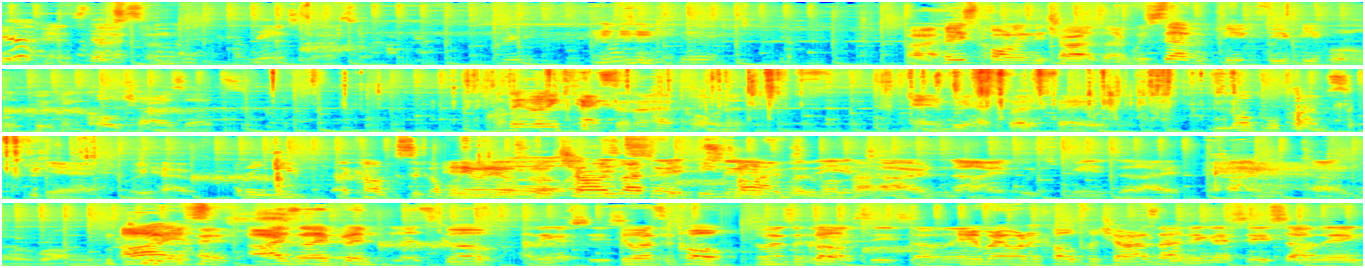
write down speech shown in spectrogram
Yeah, it's nice one. It's a nice one. Alright, who's calling the Charizard? We still have a few, few people who can call Charizards. I think only Tex and I have called it. And we have both failed. Multiple times. Yeah, we have. I mean, you. I can't stick up. Anyone with else you. got- Charizard I did 15 two times for in the one pack. entire night, which means that I kind of can't go wrong. Eyes, eyes open. Let's go. I think I see something. Who something. wants to call? Who wants I to think I call? see something. Anybody want to call for Charizard? I think I see something.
